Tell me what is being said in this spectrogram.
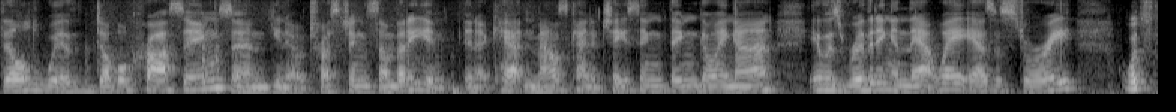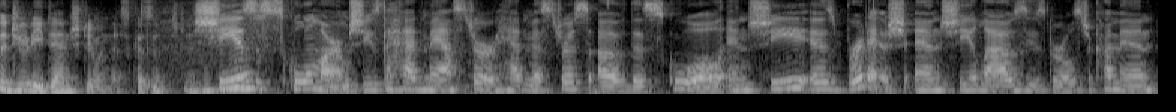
filled with double crossings and you know trusting somebody in, in a cat and mouse kind of chasing thing going on. It was riveting in that way as a story. What's the Judi Dench doing this? Because She is a school marm. She's the headmaster or headmistress of this school, and she is British, and she allows these girls to come in,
